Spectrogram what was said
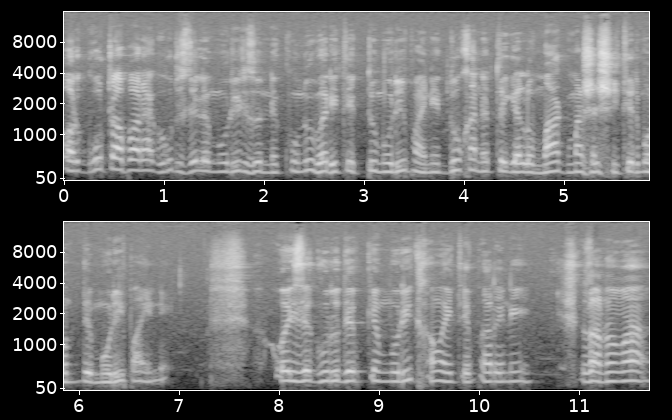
ওর গোটা পাড়া ঘুরছিল মুড়ির জন্য। কোনো বাড়িতে একটু মুড়ি পায়নি দোকানেতে গেল, মাঘ মাসে শীতের মধ্যে মুড়ি পায়নি ওই যে গুরুদেবকে মুড়ি খাওয়াইতে পারেনি। জানো মা,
